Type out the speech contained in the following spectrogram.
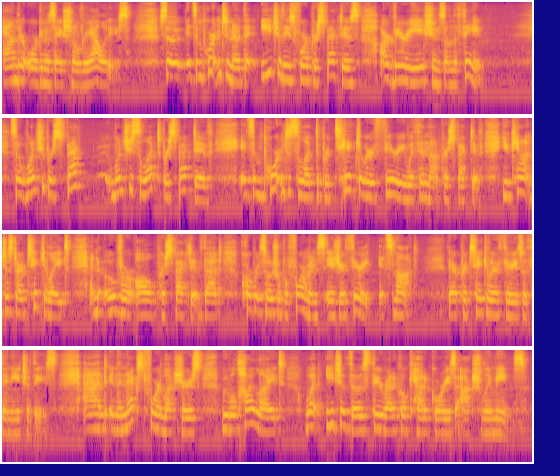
and their organizational realities. So it's important to note that each of these four perspectives are variations on the theme. So once you perspect once you select a perspective, it's important to select a particular theory within that perspective. You can't just articulate an overall perspective that corporate social performance is your theory. It's not. There are particular theories within each of these. And in the next four lectures, we will highlight what each of those theoretical categories actually means.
